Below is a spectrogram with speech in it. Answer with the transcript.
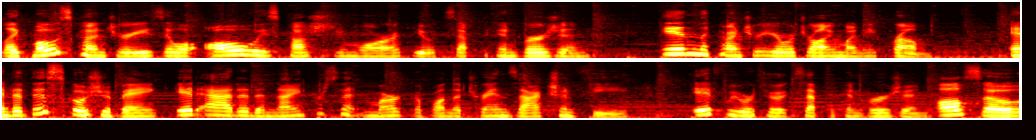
Like most countries, it will always cost you more if you accept the conversion in the country you're withdrawing money from. And at this Scotiabank, it added a 9% markup on the transaction fee if we were to accept the conversion. Also,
